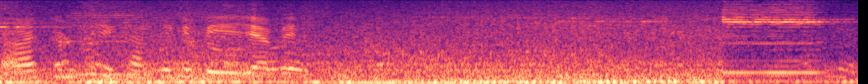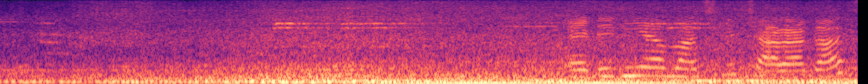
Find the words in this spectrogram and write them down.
তারা কিন্তু এখান থেকে পেয়ে যাবেন অ্যাডেনিয়াম আছে চারা গাছ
